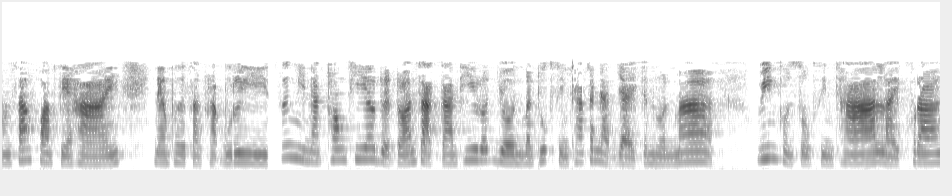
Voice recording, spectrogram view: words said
ำสร้างความเสียหายในอำเภอสังขละบุรี ซึ่งมีนักท่องเที่ยวเดือดร้อนจากการที่รถยนต์บรรทุกสินค้าขนาดใหญ่จำนวนมาก วิ่งขนส่งสินค้าหลายครั้ง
